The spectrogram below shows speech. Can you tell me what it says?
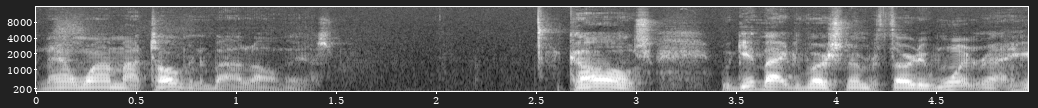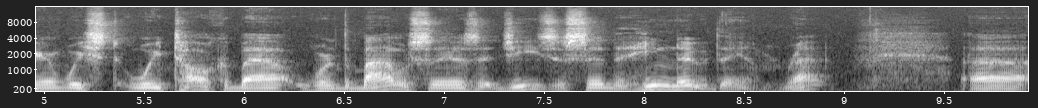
Now, why am I talking about all this? Because we get back to verse number 31 right here, we, we talk about where the Bible says that Jesus said that he knew them, right? Uh,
